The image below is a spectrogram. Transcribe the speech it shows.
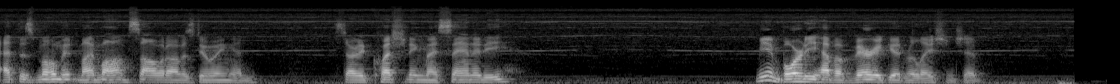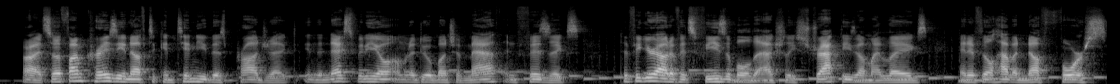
At this moment, my mom saw what I was doing and started questioning my sanity. Me and Bordy have a very good relationship. Alright, so if I'm crazy enough to continue this project, in the next video I'm going to do a bunch of math and physics to figure out if it's feasible to actually strap these on my legs and if they'll have enough force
